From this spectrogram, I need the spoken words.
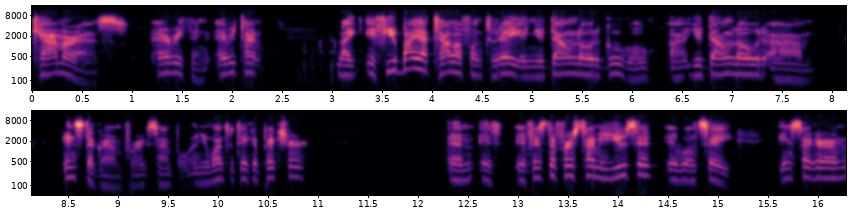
cameras everything every time. Like if you buy a telephone today and you download google uh, you download um, instagram for example and you want to take a picture and it's, if it's the first time you use it it will say instagram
